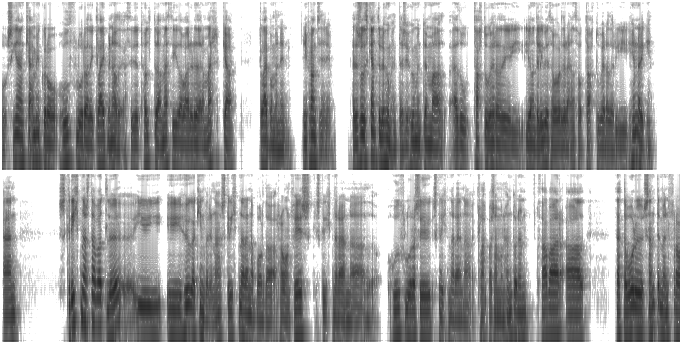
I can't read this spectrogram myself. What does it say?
og síðan kem ykkur og húðflúraði glæpin á þig að því þið töldu að með því það var þeir að merkja glæpamannin í framtíðinni. Þetta er svolítið skemmtileg hugmynd, þessi hugmynd um að ef þú tattúveraði í lífandi lífi þá verður það ennþá tattúveraður í himnaríki. En skrítnast af öllu í, í huga kynverina, skrítnar en að borða ráan fisk, skrítnar en að húðflúra sig, skrítnar en að klappa saman höndunum, það var að þetta voru sendimenn frá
